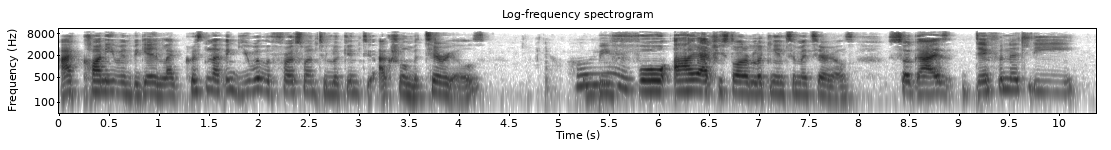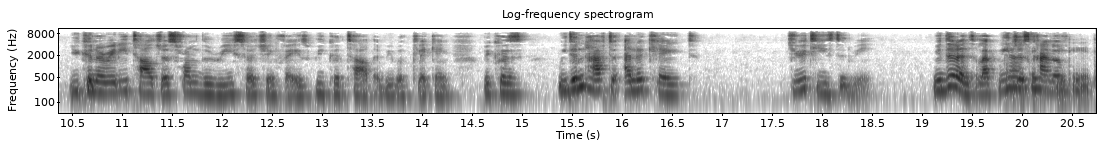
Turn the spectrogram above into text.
I can't even begin. Like Kristen, I think you were the first one to look into actual materials Oh yeah. before I actually started looking into materials. So, guys, definitely you can already tell just from the researching phase, we could tell that we were clicking because we didn't have to allocate duties, did we? We didn't. Like, we just kind of, did.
